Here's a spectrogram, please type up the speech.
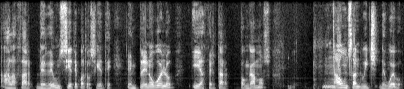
al azar desde un 747 en pleno vuelo y acertar pongamos, a un sándwich de huevo.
